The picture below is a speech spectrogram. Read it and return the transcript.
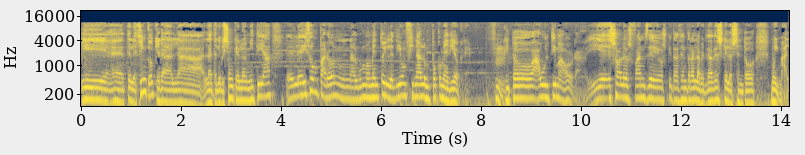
y eh, Telecinco, que era la, la televisión que lo emitía, eh, le hizo un parón en algún momento y le dio un final un poco mediocre. Hmm. Quitó a última hora. Y eso a los fans de Hospital Central, la verdad es que los sentó muy mal.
